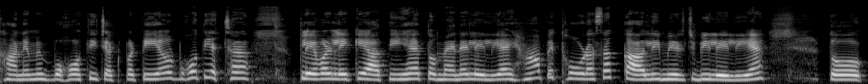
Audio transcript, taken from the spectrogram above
खाने में बहुत ही चटपटी है और बहुत ही अच्छा फ्लेवर लेके आती है। तो मैंने ले लिया। यहाँ पे थोड़ा सा काली मिर्च भी ले ली है। तो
